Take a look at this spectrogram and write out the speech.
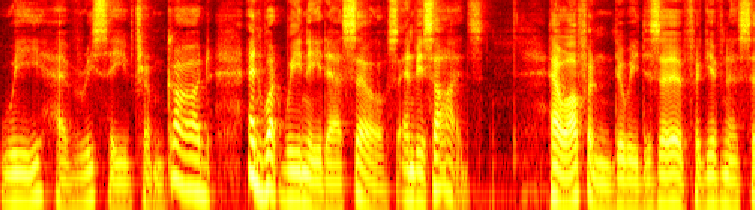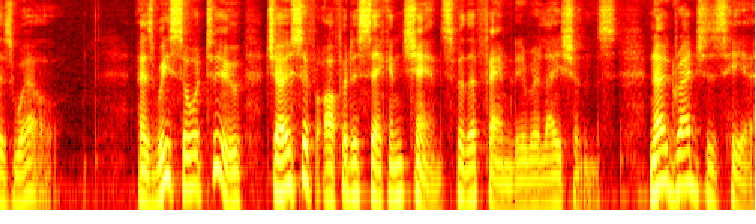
we have received from God and what we need ourselves. And besides, how often do we deserve forgiveness as well? As we saw too, Joseph offered a second chance for the family relations. No grudges here,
